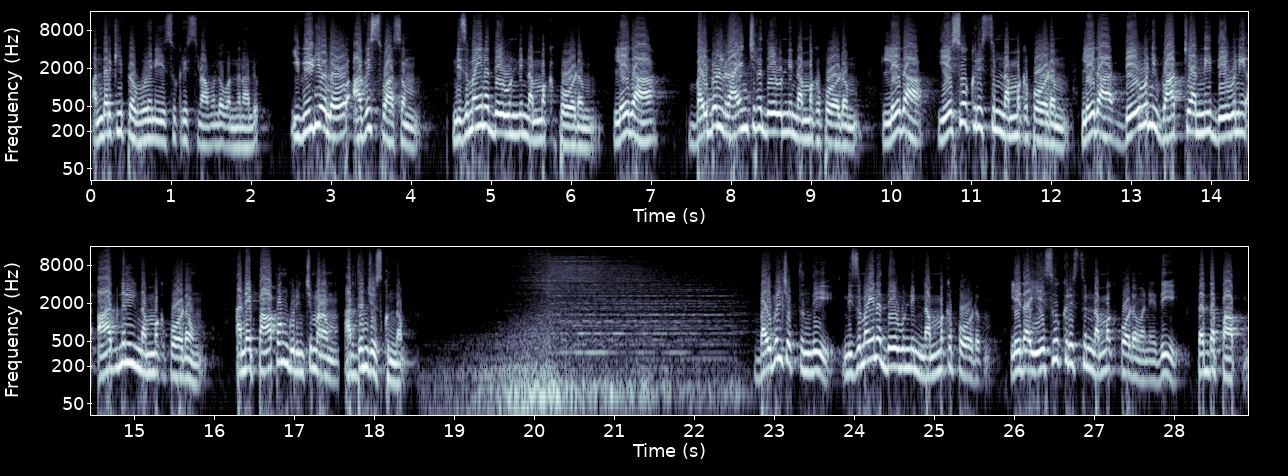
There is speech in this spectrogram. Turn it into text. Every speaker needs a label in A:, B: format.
A: అందరికీ ప్రభు అయిన యేసుక్రీస్తు నామంలో వందనాలు. ఈ వీడియోలో అవిశ్వాసం నిజమైన దేవుణ్ణి నమ్మకపోవడం లేదా బైబిల్ రాయించిన దేవుణ్ణి నమ్మకపోవడం లేదా యేసుక్రీస్తుని నమ్మకపోవడం లేదా దేవుని వాక్యాన్ని దేవుని ఆజ్ఞల్ని నమ్మకపోవడం అనే పాపం గురించి మనం అర్థం చేసుకుందాం. బైబిల్ చెప్తుంది నిజమైన దేవుణ్ణి నమ్మకపోవడం లేదా యేసుక్రీస్తుని నమ్మకపోవడం అనేది పెద్ద పాపం.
